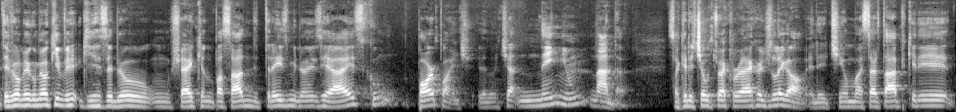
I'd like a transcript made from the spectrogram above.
teve um amigo meu que, que recebeu um cheque ano passado de 3 milhões de reais com PowerPoint. Ele não tinha nenhum, nada. Só que ele tinha um track record legal. Ele tinha uma startup que ele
